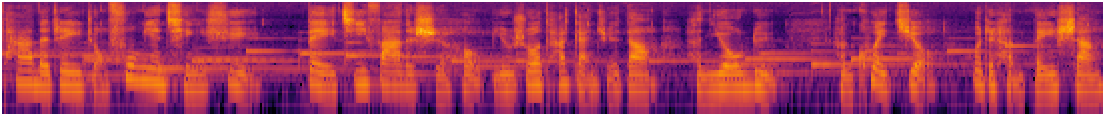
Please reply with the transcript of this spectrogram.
他的这一种负面情绪被激发的时候，比如说他感觉到很忧虑、很愧疚。或者很悲伤，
